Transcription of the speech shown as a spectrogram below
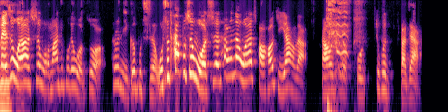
每次我要吃，我妈就不给我做。她说你哥不吃，我说他不吃我吃。他说那我要炒好几样的，然后就是我就会打架，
